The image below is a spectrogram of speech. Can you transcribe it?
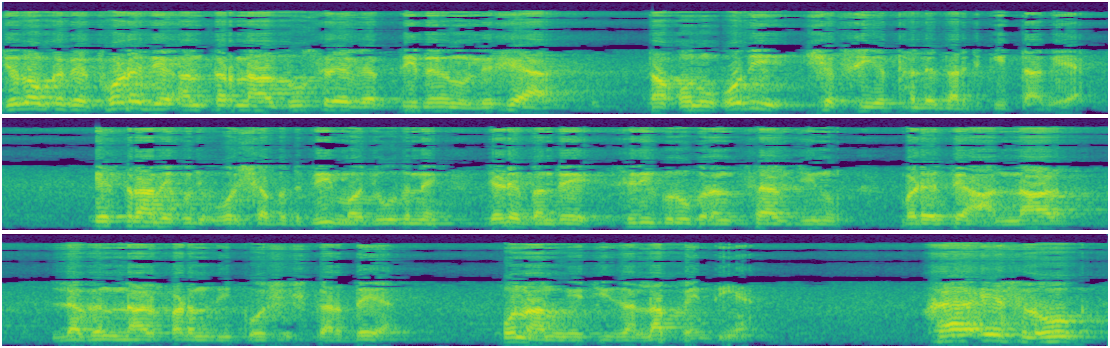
ਜਦੋਂ ਕਿਤੇ ਥੋੜੇ ਜਿਹੇ ਅੰਤਰ ਨਾਲ ਦੂਸਰੇ ਵਿਅਕਤੀ ਨੇ ਉਹਨੂੰ ਲਿਖਿਆ, ਤਾਂ ਉਹਨੂੰ ਉਹਦੀ ਸ਼ਖਸੀਅਤ ਥੱਲੇ ਦਰਜ ਕੀਤਾ ਗਿਆ। ਇਸ ਤਰ੍ਹਾਂ ਦੇ ਕੁਝ ਹੋਰ ਸ਼ਬਦ ਵੀ ਮੌਜੂਦ ਨੇ, ਜਿਹੜੇ ਬੰਦੇ ਸ੍ਰੀ ਗੁਰੂ ਗ੍ਰੰਥ ਸਾਹਿਬ ਜੀ ਨੂੰ ਬੜੇ ਧਿਆਨ ਨਾਲ, ਲਗਨ ਨਾਲ ਪੜਨ ਦੀ ਕੋਸ਼ਿਸ਼ ਕਰਦੇ ਆ। ਉਹਨਾਂ ਨੂੰ ਇਹ ਚੀਜ਼ਾਂ ਲੱਭ ਪੈਂਦੀਆਂ। ਖੈਰ, ਇਹ ਸ਼ਲੋਕ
